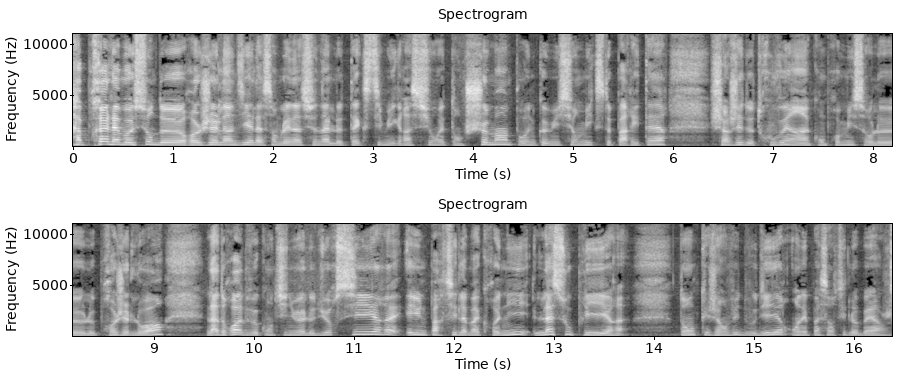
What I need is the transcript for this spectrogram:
Après la motion de rejet lundi à l'Assemblée nationale, le texte immigration est en chemin pour une commission mixte paritaire chargée de trouver un compromis sur le, projet de loi. La droite veut continuer à le durcir et une partie de la Macronie l'assouplir. Donc j'ai envie de vous dire, on n'est pas sorti de l'auberge.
